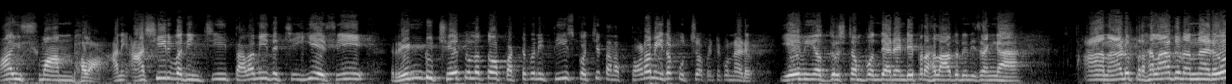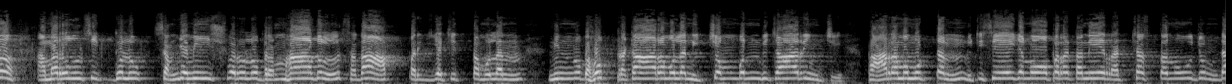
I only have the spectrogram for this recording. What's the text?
ఆయుష్మాన్ భవ అని ఆశీర్వదించి తల మీద చెయ్యేసి రెండు చేతులతో పట్టుకుని తీసుకొచ్చి తన తొడ మీద కూర్చోపెట్టుకున్నాడు. ఏమి అదృష్టం పొందాడండి ప్రహ్లాదుడు నిజంగా? ఆనాడు ప్రహ్లాదుడు అన్నాడు అమరుల్ సిద్ధులు సంయమీశ్వరులు బ్రహ్మాదుల్ సదా పర్యచిత్తములన్. నిన్ను బహు ప్రకారముల నిత్యంబున్ విచారించి పారమముట్టన్ ముట్టన్ రక్షస్తనూజుండ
